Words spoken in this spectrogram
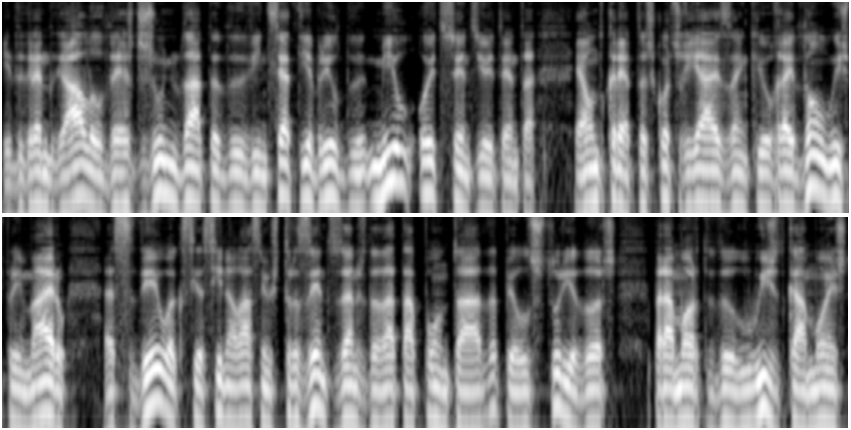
e de Grande Gala, o 10 de junho, data de 27 de abril de 1880. É um decreto das Cortes Reais em que o rei Dom Luís I acedeu a que se assinalassem os 300 anos da data apontada pelos historiadores para a morte de Luís de Camões,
